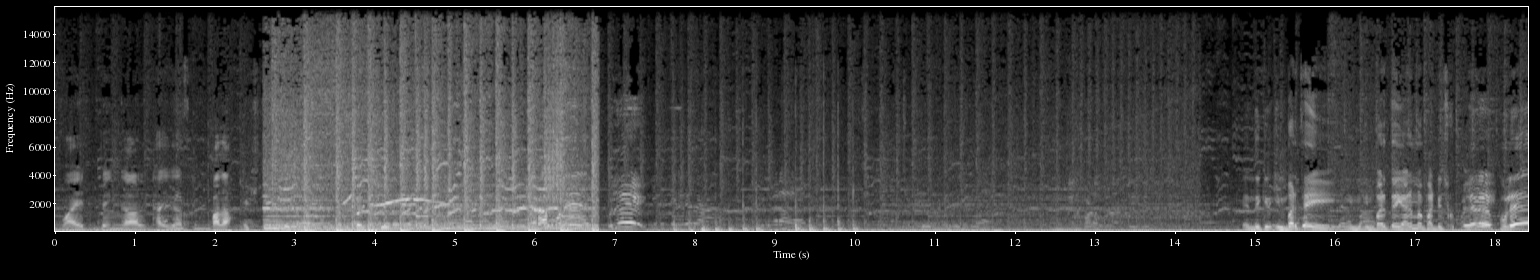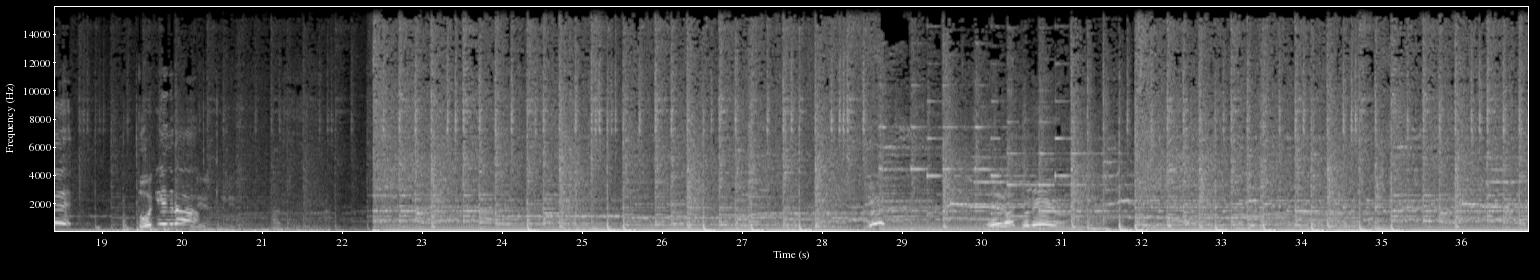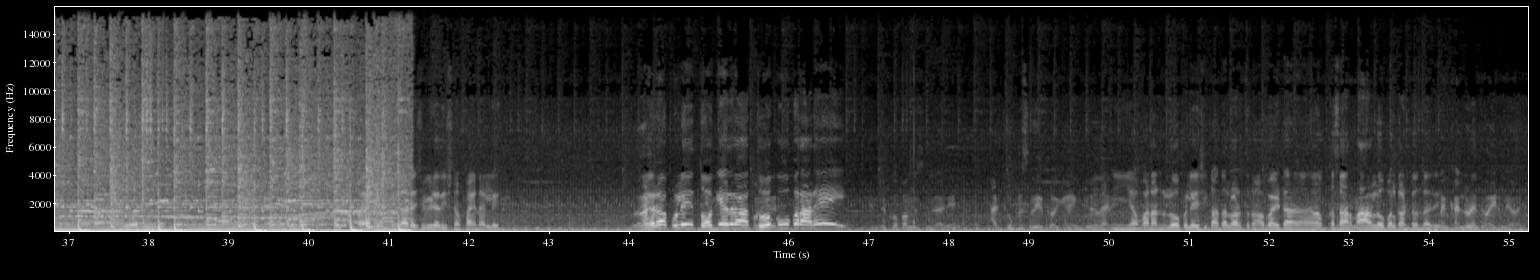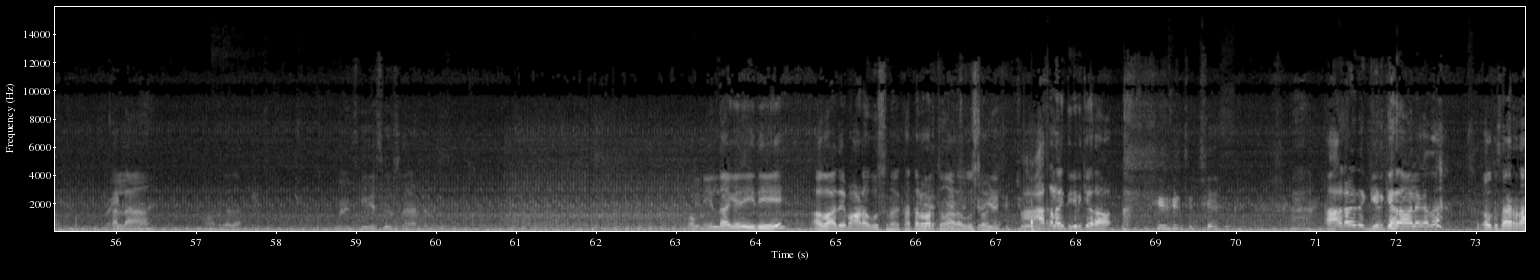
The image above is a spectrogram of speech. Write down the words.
వైట్ బెంగాల్ టైగర్ పద. ఎరా ఎందుకు? ఇంపడతాయి ఇం- ఇంపడతాయి కానీ మనం పట్టించుకో ఏ, పులే! తోకేదిరా? ఏరా పులి? టెన్షన్ ఆడేసి వీడియో తీసిన ఫైనల్లీ. ఏరా పులి తోకేదిరా తోకు ఊపరా రే. కోపం చూస్తుంది అది. అది చూపిస్తుంది అవ్వ నన్ను లోపలేసి కథలు పడుతున్నావు? బయట ఒక్కసారి రా లోపలికి అంటుంది అది. కళ్ళు ఎంత వైట్ అవును కదా. మనం సీరియస్ నీళ్ళు తాగేది ఇది. అగో అదేమో ఆడ కూస్తున్నది కథలు పడుతుంది ఆడ కూర్చొని ఆకలి అయితే ఇడికే రా. ఆకలి అయితే గిడికే రావాలే కదా. ఒకసారి రా.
